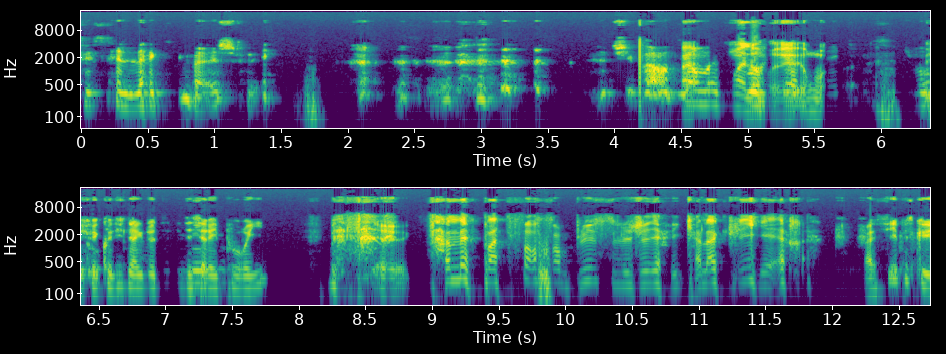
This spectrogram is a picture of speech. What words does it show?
C'est celle-là qui m'a achevé. Je suis pas rentré Ah, en mode alors, euh, on-. Je vais continuer avec des séries pourries. Mais ça Euh, n'a même pas de sens en plus, le générique à la cuillère. ah si, parce qu'il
